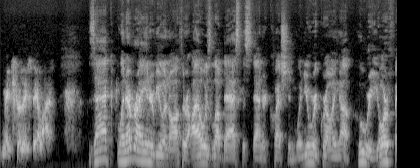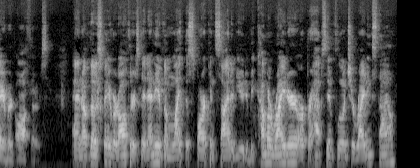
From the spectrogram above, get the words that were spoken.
make sure they stay alive. Zak, whenever I interview an author, I always love to ask the standard question. When you were growing up, who were your favorite authors? And of those favorite authors, did any of them light the spark inside of you to become a writer or perhaps influence your writing style?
